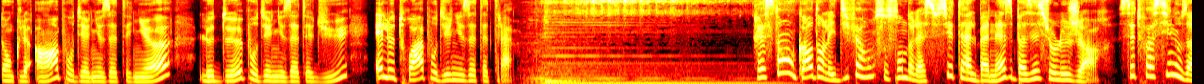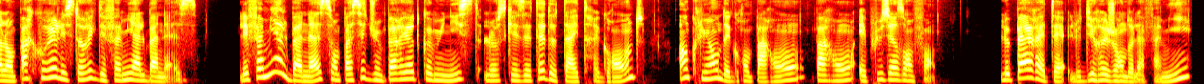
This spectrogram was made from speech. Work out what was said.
Donc le 1 pour dire njezet et nje, le 2 pour dire njezet et du, et le 3 pour dire njezet et tre. Restons encore dans les différences au sein de la société albanaise basée sur le genre. Cette fois-ci, nous allons parcourir l'historique des familles albanaises. Les familles albanaises sont passées d'une période communiste lorsqu'elles étaient de taille très grande, incluant des grands-parents, parents et plusieurs enfants. Le père était le dirigeant de la famille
